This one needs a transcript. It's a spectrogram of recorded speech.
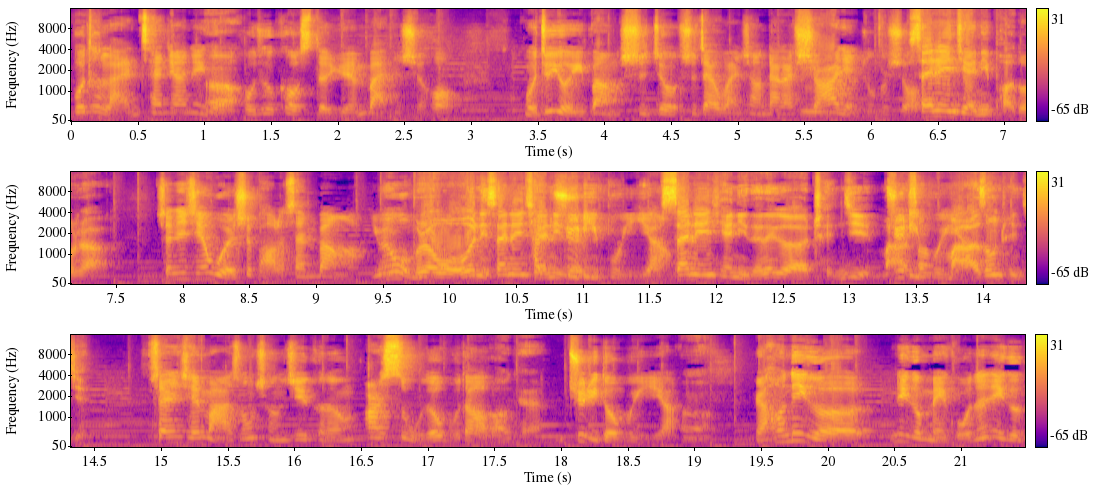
波特兰参加那个嗯 Hotel Coast 的原版的时候，我就有一棒是就是在晚上大概十二点钟的时候，三年前你跑多少？三年前我也是跑了三棒啊，因为我不是我问你，三年它前你的距离不一样，三年前你的那个成绩，马拉距离不一样马拉松成绩三年前马拉松成绩可能二四五都不到吧，，OK，距离都不一样。嗯，然后那个那个美国的那个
